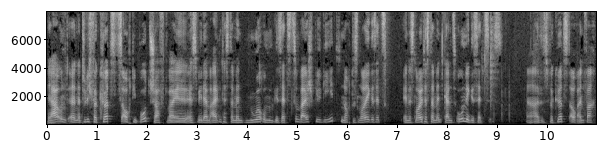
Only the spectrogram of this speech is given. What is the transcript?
Ja, und äh, natürlich verkürzt es auch die Botschaft, weil mhm. es weder im Alten Testament nur um ein Gesetz zum Beispiel geht, noch das neue Gesetz, äh, das Neue Testament ganz ohne Gesetz ist. Ja, also es verkürzt auch einfach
